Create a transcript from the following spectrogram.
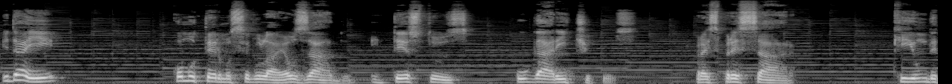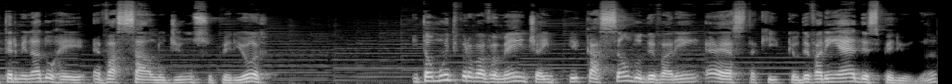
E daí, como o termo segular é usado em textos ugaríticos para expressar que um determinado rei é vassalo de um superior, então muito provavelmente a implicação do Devarim é esta aqui, porque o Devarim é desse período, né?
